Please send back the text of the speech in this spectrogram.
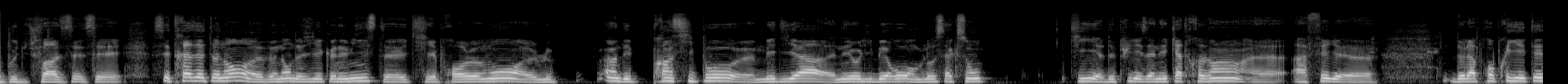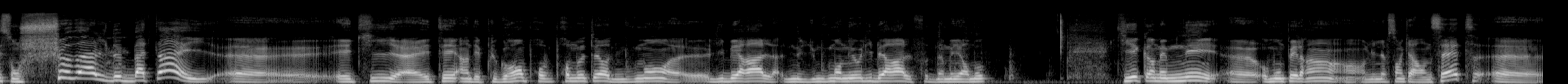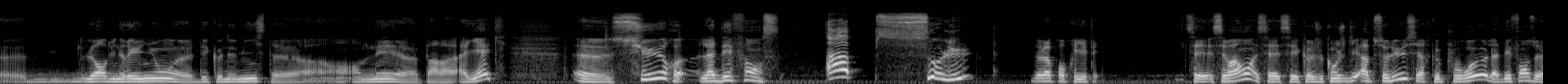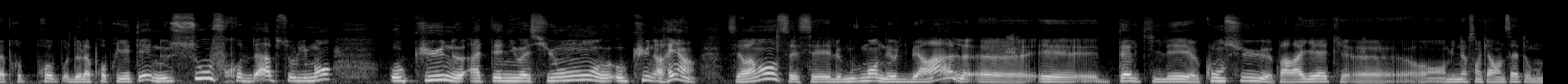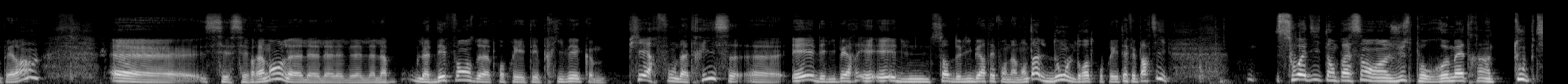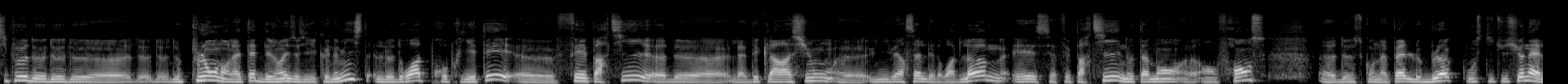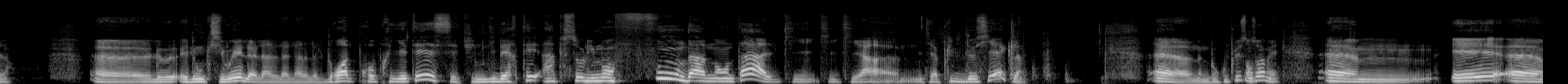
c'est très étonnant euh, venant de The Economist, euh, qui est probablement euh, un des principaux médias néolibéraux anglo-saxons qui, depuis les années 80, a fait de la propriété son cheval de bataille et qui a été un des plus grands promoteurs du mouvement libéral, du mouvement néolibéral, faute d'un meilleur mot, qui est quand même né euh, au Mont-Pèlerin en, 1947, lors d'une réunion d'économistes emmenée par Hayek, sur la défense absolue de la propriété. C'est vraiment, c'est que quand je dis absolu, c'est-à-dire que pour eux, la défense de la, de la propriété ne souffre d'absolument aucune atténuation, euh, aucune rien. C'est vraiment, c'est le mouvement néolibéral euh, et tel qu'il est conçu par Hayek euh, en 1947 au Mont Pèlerin. Euh, c'est vraiment la, la, la, la, défense de la propriété privée comme pierre fondatrice euh, et d'une sorte de liberté fondamentale dont le droit de propriété fait partie. Soit dit en passant, hein, juste pour remettre un tout petit peu de, plomb dans la tête des journalistes et des économistes, le droit de propriété euh, fait partie euh, de la Déclaration universelle des droits de l'homme et ça fait partie, notamment en France, de ce qu'on appelle le bloc constitutionnel. Euh, et donc, si vous voulez, le droit de propriété, c'est une liberté absolument fondamentale qui, qui, a, plus de deux siècles. Euh, même beaucoup plus en soi, mais euh, et, euh,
